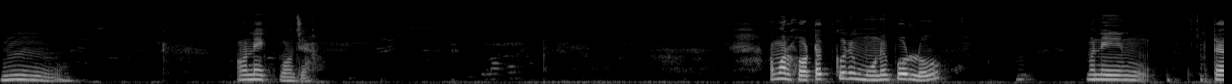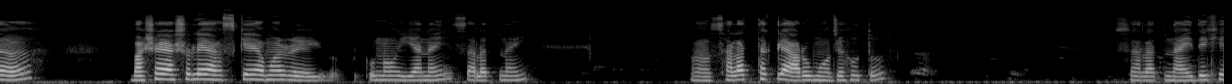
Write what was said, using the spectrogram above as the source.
হুম, অনেক মজা। আমার হঠাৎ করে মনে পড়ল মানে একটা বাসায় আসলে আজকে আমার এই কোনো ইয়া নাই, সালাদ নাই। সালাদ থাকলে আরও মজা হতো। সালাদ নাই দেখে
